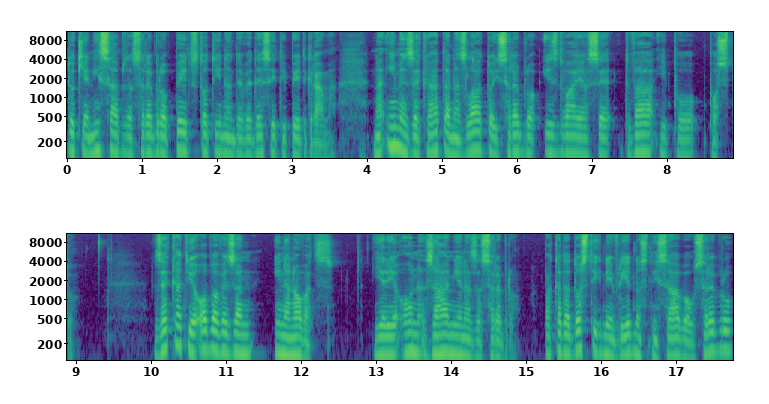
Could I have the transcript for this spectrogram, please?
dok je nisab za srebro 595 grama. Na ime zekata na zlato i srebro izdvaja se 2,5%. Zekat je obavezan i na novac, jer je on zamjena za srebro. Pa kada dostigne vrijednost nisaba u srebru,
